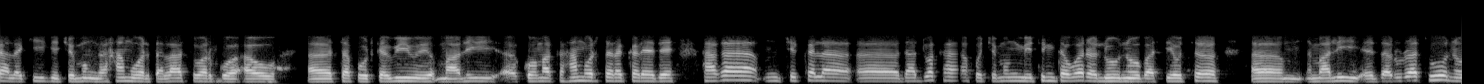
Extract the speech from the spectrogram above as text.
کاله کېږي چې مونږ هم ورته لاس ورکو او سپورټ کوي مالی کومک هم ورسره کړی دی هغه چې کله دا دوه کاله خو چې موږ میټینګ ته ورلو نو بس یو څه مالی ضرورت وو نو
